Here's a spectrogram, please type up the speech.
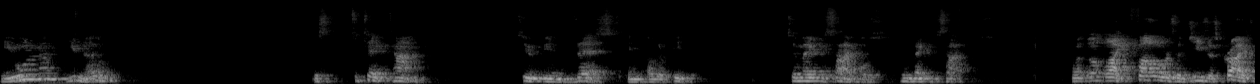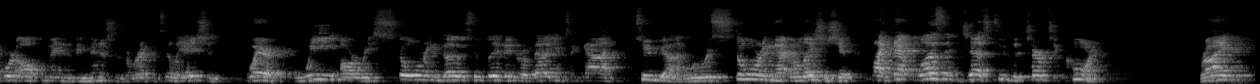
You want to know? You know. It's to take time to invest in other people, to make disciples who make disciples. Like followers of Jesus Christ, we're all commanded to be ministers of reconciliation, where we are restoring those who live in rebellion to God to God. We're restoring that relationship. Like that wasn't just to the church at Corinth, right?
